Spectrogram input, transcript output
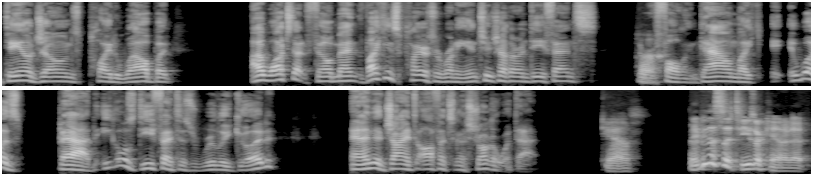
Daniel Jones played well, but I watched that film, man. Vikings players were running into each other on defense. They huh. falling down. Like it, it, was bad. The Eagles' defense is really good, and I think the Giants' offense is going to struggle with that. Yeah, Maybe this is a teaser candidate.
